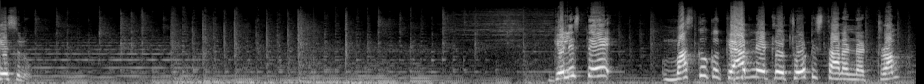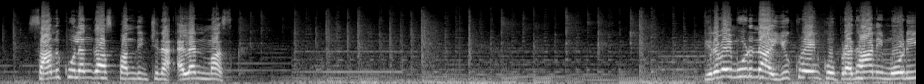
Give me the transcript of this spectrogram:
కేసులు. గెలిస్తే మస్క్కు క్యాబినెట్లో చోటిస్తానన్న ట్రంప్ సానుకూలంగా స్పందించిన ఎలన్ మస్క్. ఇరవై మూడున యుక్రెయిన్కు ప్రధాని మోడీ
